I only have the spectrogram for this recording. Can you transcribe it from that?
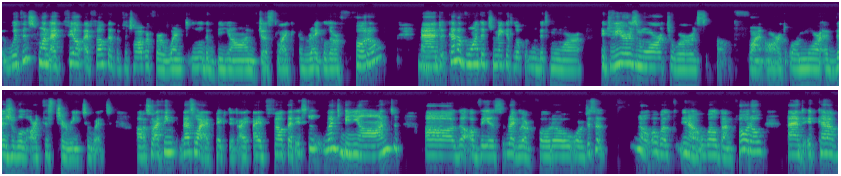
with this one, I feel I felt that the photographer went a little bit beyond just like a regular photo, Mm. and kind of wanted to make it look a little bit more. It veers more towards uh, fine art or more a visual artistry to it. Uh, so I think that's why I picked it. I, I felt that it went beyond uh, the obvious regular photo or just a you know a well you know well done photo, and it kind of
